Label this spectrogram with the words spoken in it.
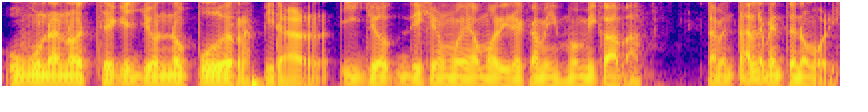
Hubo una noche que yo no pude respirar y yo dije me voy a morir acá mismo en mi cama. Lamentablemente no morí.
